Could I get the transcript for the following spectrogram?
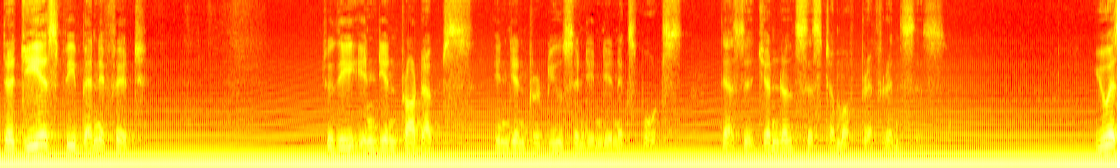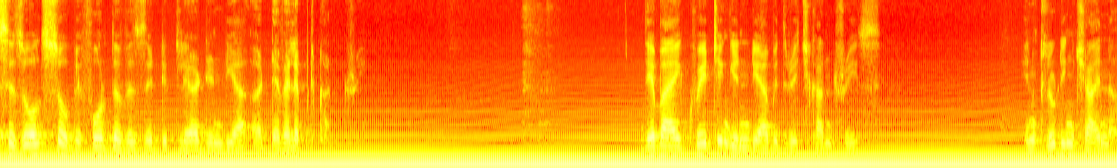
the GSP benefit to the Indian products, Indian produce and Indian exports. There's a general system of preferences. US has also before the visit declared India a developed country thereby equating India with rich countries, including China,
